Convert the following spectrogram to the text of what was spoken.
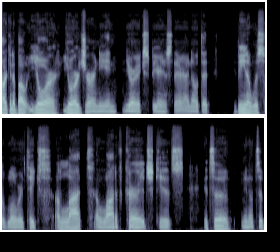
talking about your your journey and your experience there, I know that being a whistleblower takes a lot, a lot of courage because it's a, you know, it's a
